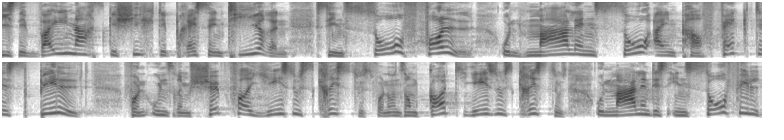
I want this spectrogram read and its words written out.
diese Weihnachtsgeschichte präsentieren, sind so voll und malen so ein perfektes Bild von unserem Schöpfer Jesus Christus, von unserem Gott Jesus Christus und malen das in so viel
